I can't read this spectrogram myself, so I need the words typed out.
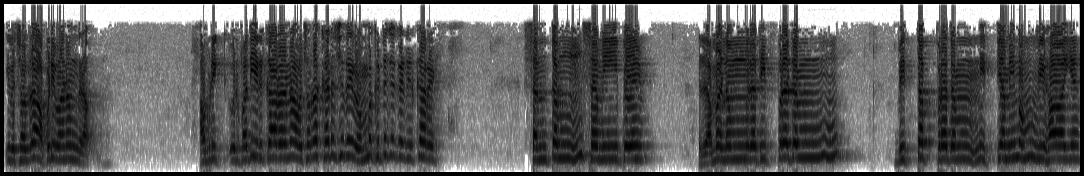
இவ சொல்றா அப்படி வேணுங்கிறா அப்படி ஒரு பதி இருக்காருன்னா அவ சொல்றா கிடைச்சதே ரொம்ப கிட்டக்க இருக்காரு. சந்தம் சமீபே ரமணம் ரதிப்பிரதம் വിത്തപ്രദം നിത്യമിമം വിഹായ.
